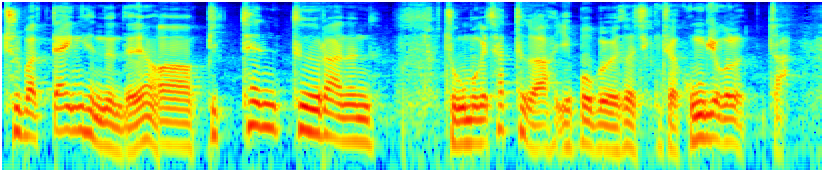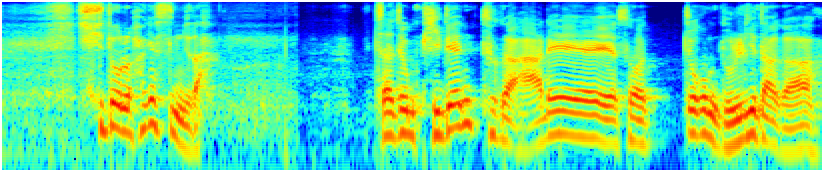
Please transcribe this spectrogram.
출발 땡 했는데요. 어, 빅텐트라는 종목의 차트가 예뻐 보여서 지금 제가 공격을 자 시도를 하겠습니다. 자 지금 비덴트가 아래에서 조금 눌리다가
